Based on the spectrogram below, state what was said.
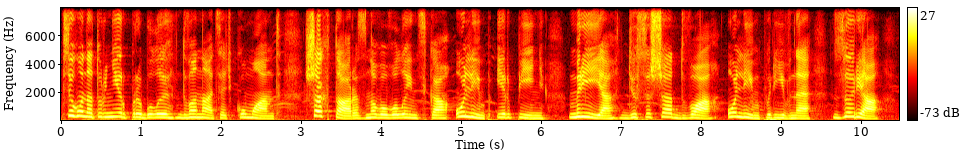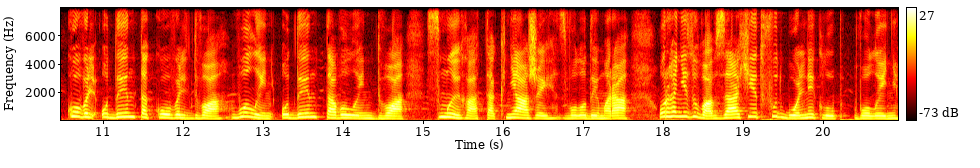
Всього на турнір прибули 12 команд: Шахтар з Нововолинська, Олімп Ірпінь, Мрія, Дюсиша 2 Олімп Рівне, Зоря. Коваль 1 та Коваль 2, Волинь 1 та Волинь 2, Смига та Княжий з Володимира. Організував захід футбольний клуб Волинь.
